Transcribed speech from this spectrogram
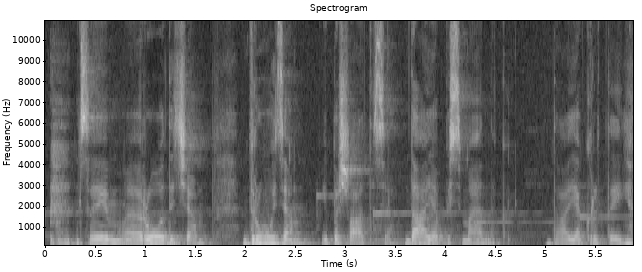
своїм е, родичам, друзям і пишатися. Да, я письменник. Да, я крутий.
